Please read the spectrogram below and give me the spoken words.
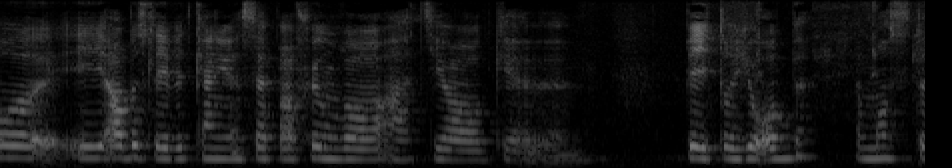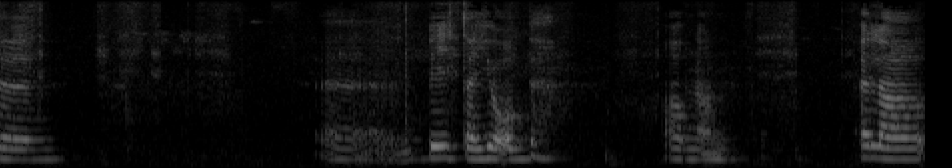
Och i arbetslivet kan ju en separation vara att jag eh, byter jobb. Jag måste eh, byta jobb av någon, eller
